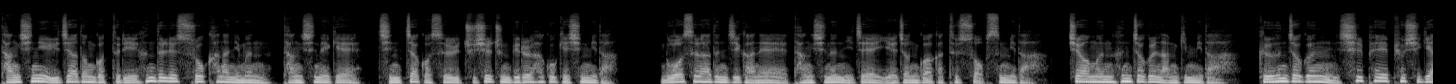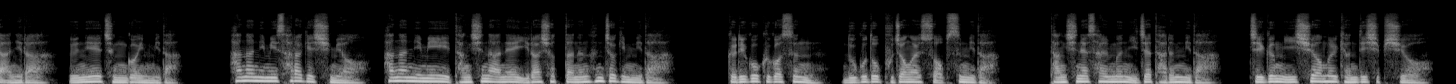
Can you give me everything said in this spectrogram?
당신이 의지하던 것들이 흔들릴수록 하나님은 당신에게 진짜 것을 주실 준비를 하고 계십니다. 무엇을 하든지 간에 당신은 이제 예전과 같을 수 없습니다. 시험은 흔적을 남깁니다. 그 흔적은 실패의 표식이 아니라 은혜의 증거입니다. 하나님이 살아계시며 하나님이 당신 안에 일하셨다는 흔적입니다. 그리고 그것은 누구도 부정할 수 없습니다. 당신의 삶은 이제 다릅니다. 지금 이 시험을 견디십시오.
